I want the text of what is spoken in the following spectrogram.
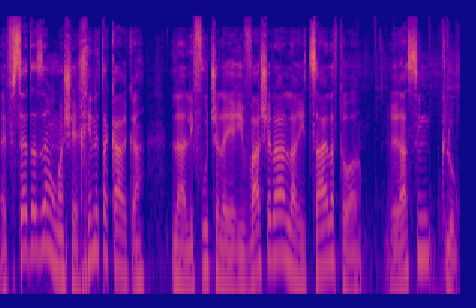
ההפסד הזה הוא מה שהכין את הקרקע לאליפות של היריבה שלה לריצה אל התואר, ראסינג קלוב.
